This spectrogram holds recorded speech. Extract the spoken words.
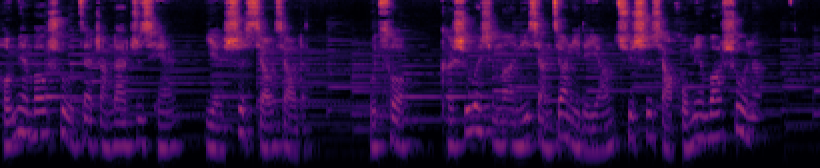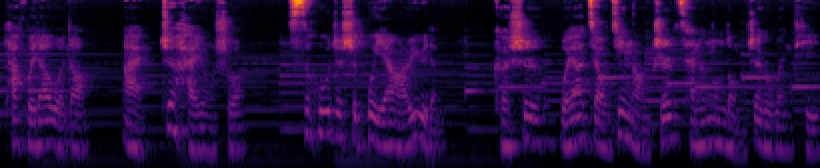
猴面包树在长大之前也是小小的。”不错。可是为什么你想叫你的羊去吃小猴面包树呢？他回答我道：“哎，这还用说？似乎这是不言而喻的。可是我要绞尽脑汁才能弄懂这个问题。”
